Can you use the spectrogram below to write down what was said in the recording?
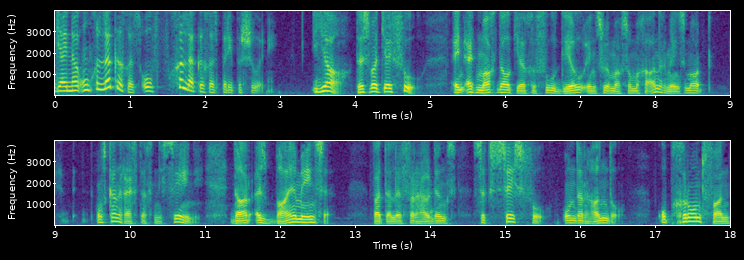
jy nou ongelukkig is of gelukkig is by die persoon nie. Ja, dis wat jy voel. En ek mag dalk jou gevoel deel en so mag sommige ander mense, maar ons kan regtig nie sê nie. Daar is baie mense wat hulle verhoudings suksesvol onderhandel op grond van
